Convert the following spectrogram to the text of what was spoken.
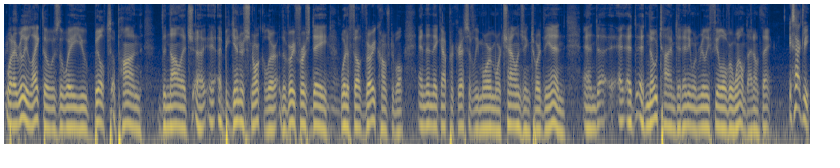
what I really like though is the way you built upon the knowledge. Uh, a beginner snorkeler, the very first day mm-hmm. would have felt very comfortable, and then they got progressively more and more challenging toward the end. And uh, at, at no time did anyone really feel overwhelmed. I don't think. Exactly.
